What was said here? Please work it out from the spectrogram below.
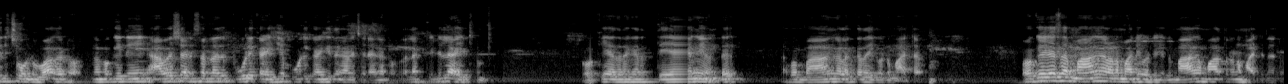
തിരിച്ചു കൊണ്ടുപോകാം കേട്ടോ. നമുക്കിനി ആവശ്യാനുസരണം അത് പൂളി കഴിക്കുക പൂളി കഴിക്കുന്നത് കാണിച്ചു തരാം കേട്ടോ. നല്ല കിടില ഐറ്റം ഓക്കെ അതിനൊക്കെ തേങ്ങയുണ്ട്. അപ്പോൾ മാങ്ങകളൊക്കെ ഇങ്ങോട്ട് മാറ്റാം. ഓക്കെ സാർ മാങ്ങകളാണ് മാറ്റി കൊണ്ടിരിക്കുന്നത് മാങ്ങ മാത്രമാണ് മാറ്റുന്നത്.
